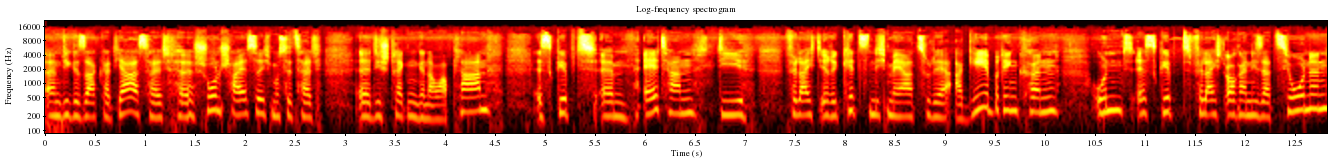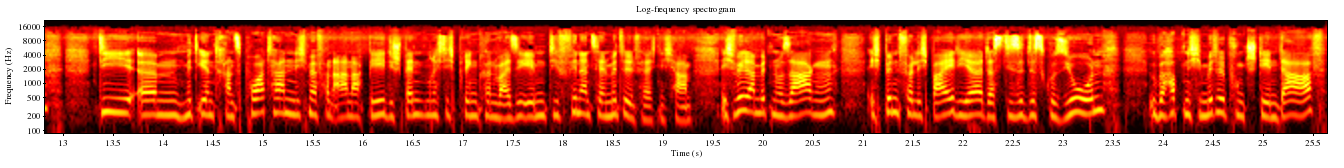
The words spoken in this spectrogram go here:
ähm, die gesagt hat, ja, ist halt äh, schon scheiße, ich muss jetzt halt äh, die Strecken genauer planen. Es gibt ähm, Eltern, die vielleicht ihre Kids nicht mehr zu der AG bringen können. Und es gibt vielleicht Organisationen, die ähm, mit ihren Transportern nicht mehr von A nach B die Spenden richtig bringen können, weil sie eben die finanziellen Mittel vielleicht nicht haben. Ich will damit nur sagen, ich bin völlig bei dir, dass diese Diskussion überhaupt nicht im Mittelpunkt stehen darf,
